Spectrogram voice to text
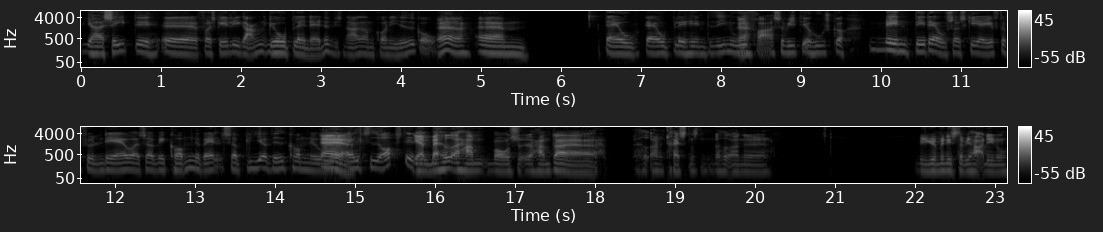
vi har set det øh, forskellige gange. Jo, blandt andet, vi snakkede om Connie Hedegaard ja, ja. øhm, der, jo, der jo blev hentet ind udefra, ja. så vidt jeg husker. Men det, der jo så sker efterfølgende, det er jo, altså ved kommende valg, så bliver vedkommende jo Ja, ja, altid opstillet. Jamen, hvad hedder ham, vores, ham der er, hvad hedder han, Christensen, hvad hedder han, øh, miljøminister, vi har lige nu?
